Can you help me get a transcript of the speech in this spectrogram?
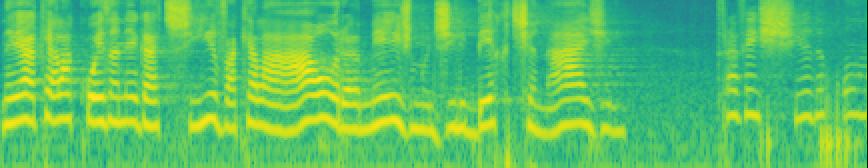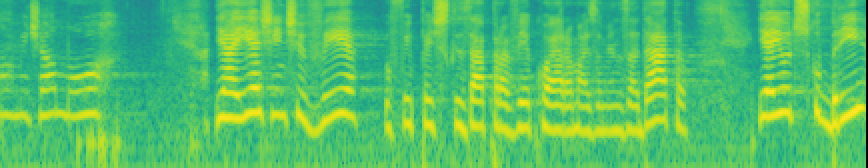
né, aquela coisa negativa, aquela aura mesmo de libertinagem, travestida com o nome de amor. E aí a gente vê, eu fui pesquisar para ver qual era mais ou menos a data, e aí eu descobri,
